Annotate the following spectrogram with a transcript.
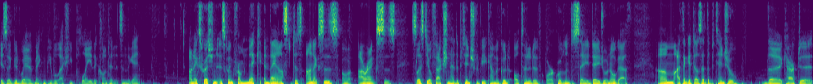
is a good way of making people actually play the content that's in the game. Our next question is coming from Nick, and they asked Does Arnex's or Aranx's Celestial faction have the potential to become a good alternative or equivalent to, say, Dage or Nulgath? Um, I think it does have the potential. The character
